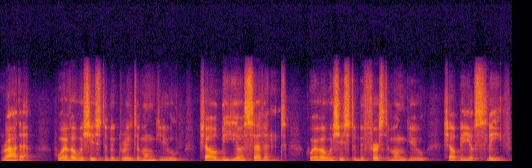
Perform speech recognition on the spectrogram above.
Rather, whoever wishes to be great among you shall be your servant. Whoever wishes to be first among you shall be your slave.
